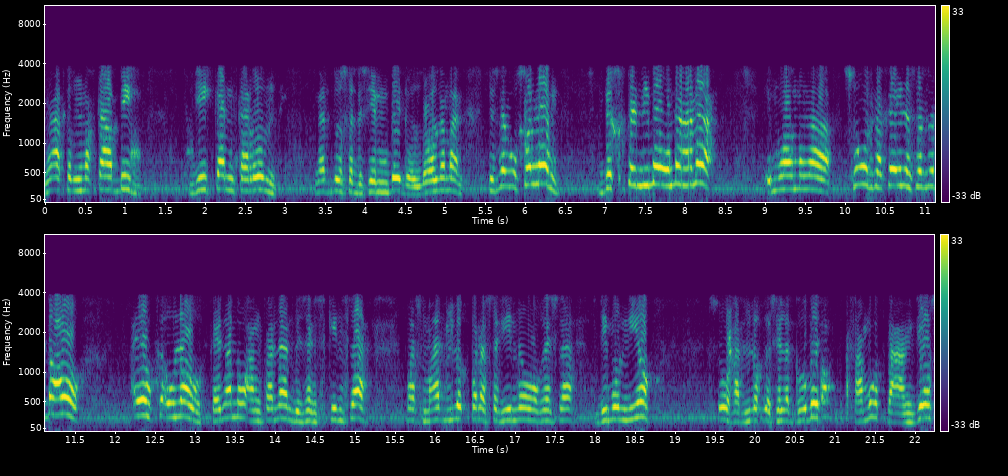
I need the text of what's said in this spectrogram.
nga atong makabig gikan karon ngadto sa Disyembre dol naman. Bisag usalan dispen nimo unahan na. Imo ang mga suod na kay na sa trabaho ayaw ka ulaw. Kay ngano ang tanan bisag skinsa mas madlok para sa Ginoo kaysa demonyo. So hadlok sila gubit kamot na ang Diyos.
